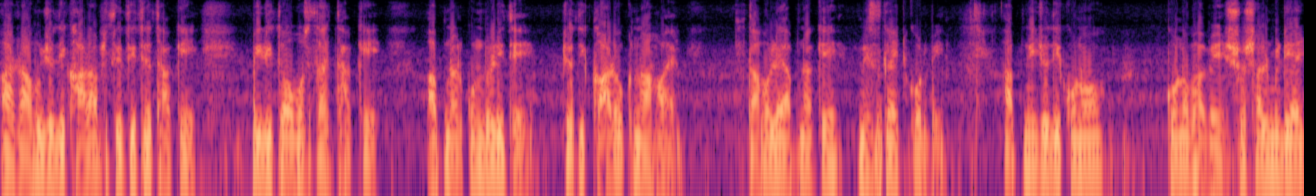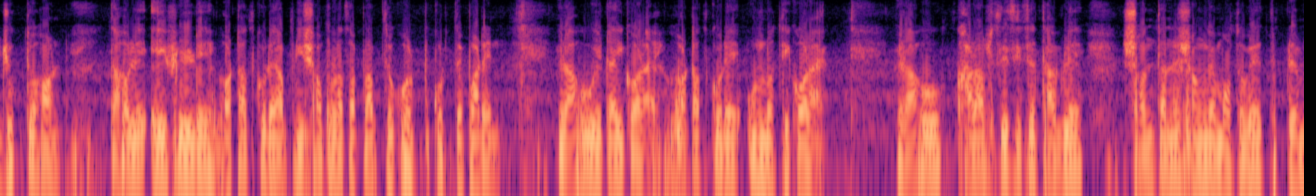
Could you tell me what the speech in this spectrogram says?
আর রাহু যদি খারাপ স্থিতিতে থাকে, পীড়িত অবস্থায় থাকে, আপনার কুণ্ডলিতে যদি কারক না হয়, তাহলে আপনাকে মিসগাইড করবে। আপনি যদি কোনো কোনোভাবে সোশ্যাল মিডিয়ায় যুক্ত হন, তাহলে এই ফিল্ডে হঠাৎ করে আপনি সফলতা প্রাপ্ত করতে পারেন। রাহু এটাই করায়, হঠাৎ করে উন্নতি করায়। রাহু খারাপ স্থিতিতে থাকলে সন্তানের সঙ্গে মতভেদ, প্রেম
